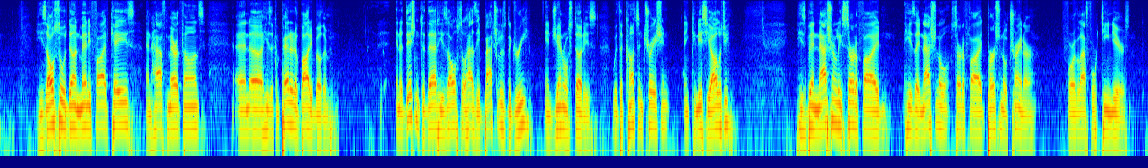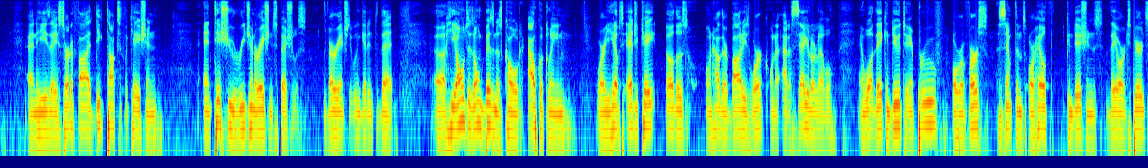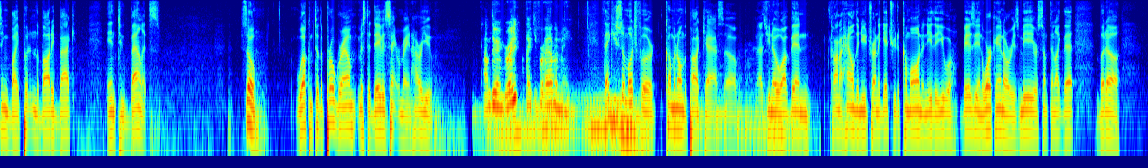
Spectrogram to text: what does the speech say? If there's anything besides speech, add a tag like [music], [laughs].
He's also done many 5Ks and half marathons, and uh, he's a competitive bodybuilder. In addition to that, he also has a bachelor's degree in general studies with a concentration in kinesiology. He's been nationally certified. He's a national certified personal trainer for the last 14 years. And he's a certified detoxification and tissue regeneration specialist. Very interested. We can get into that. Uh, he owns his own business called Alka-Clean, where he helps educate others on how their bodies work on a, at a cellular level and what they can do to improve or reverse symptoms or health conditions they are experiencing by putting the body back into balance. So, welcome to the program, Mr. David Saint Romain. How are you? I'm doing great. Thank you for having me. Thank you so much for coming on the podcast. Uh, as you know, I've been kind of hounding you, trying to get you to come on, and either you were busy and working, or it's me, or something like that. But uh,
